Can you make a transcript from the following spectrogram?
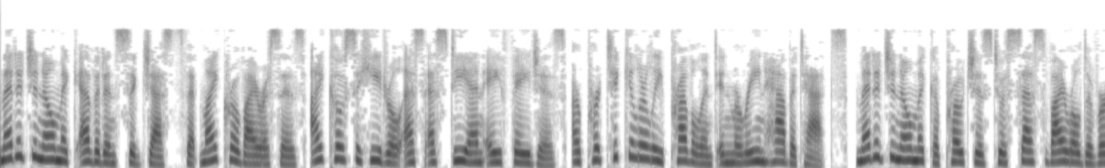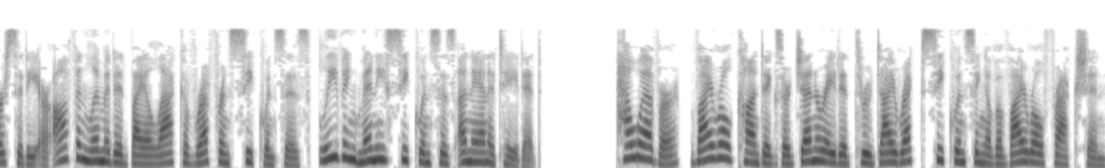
Metagenomic evidence suggests that microviruses icosahedral ssDNA phages are particularly prevalent in marine habitats. Metagenomic approaches to assess viral diversity are often limited by a lack of reference sequences, leaving many sequences unannotated. However, viral contigs are generated through direct sequencing of a viral fraction,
